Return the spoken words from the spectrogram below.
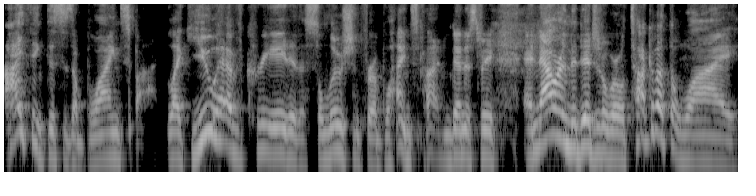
i think this is a blind spot. Like you have created a solution for a blind spot in dentistry and now we're in the digital world. Talk about the why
